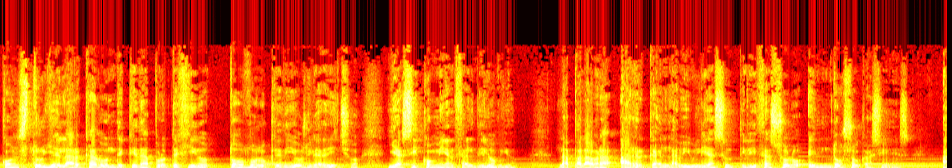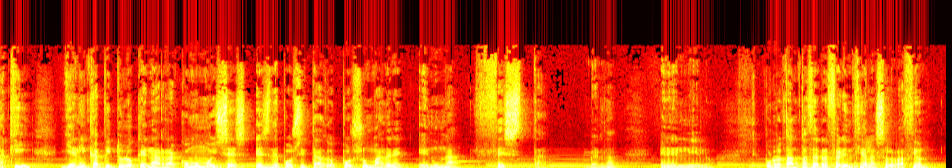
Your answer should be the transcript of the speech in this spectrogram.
construye el arca donde queda protegido todo lo que Dios le ha dicho, y así comienza el diluvio. La palabra arca en la Biblia se utiliza solo en dos ocasiones, aquí y en el capítulo que narra cómo Moisés es depositado por su madre en una cesta, ¿verdad? En el Nilo. Por lo tanto, hace referencia a la salvación.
